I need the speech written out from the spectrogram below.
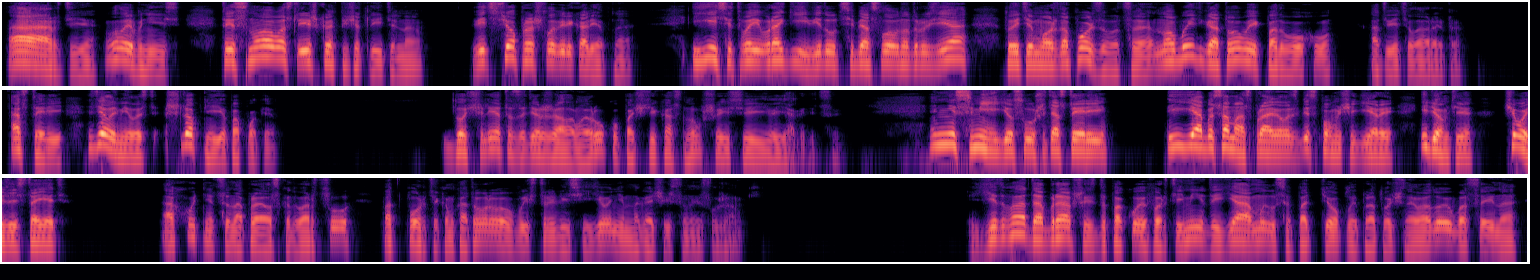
«Арти, улыбнись, ты снова слишком впечатлительна. Ведь все прошло великолепно. И если твои враги ведут себя словно друзья, то этим можно пользоваться, но быть готовой к подвоху, — ответила Арета. — Астерий, сделай милость, шлепни ее по попе. Дочь Лета задержала мою руку, почти коснувшуюся ее ягодицы. — Не смей ее слушать, Астерий! И я бы сама справилась без помощи Геры. Идемте, чего здесь стоять? Охотница направилась ко дворцу, под портиком которого выстроились ее немногочисленные служанки. Едва добравшись до покоев Артемиды, я омылся под теплой проточной водой у бассейна,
